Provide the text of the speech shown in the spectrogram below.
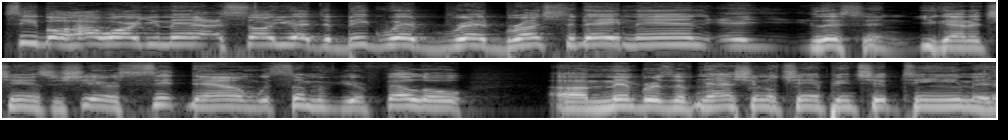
Sibo, how are you, man? I saw you at the Big Red Red Brunch today, man. Listen, you got a chance to share. Sit down with some of your fellow uh, members of national championship team and,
